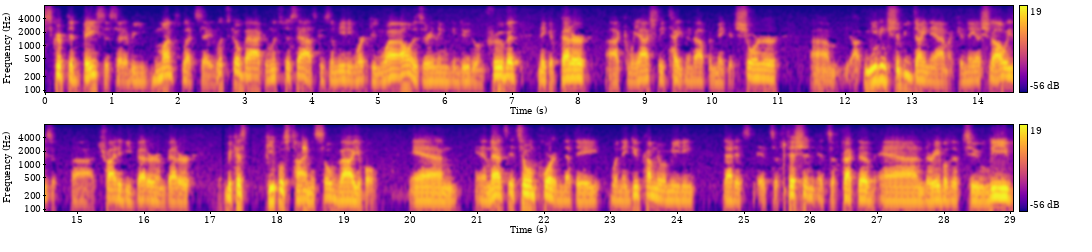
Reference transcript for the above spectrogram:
scripted basis, every month, let's say, let's go back and let's just ask: Is the meeting working well? Is there anything we can do to improve it, make it better? Uh, can we actually tighten it up and make it shorter? Um, meetings should be dynamic, and they should always uh, try to be better and better because people's time is so valuable, and and that's it's so important that they when they do come to a meeting that it's it's efficient it's effective and they're able to, to leave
